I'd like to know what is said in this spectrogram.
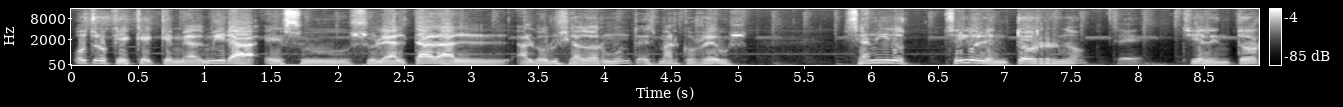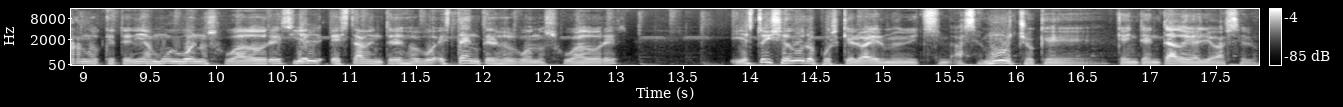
Otro que, que- que me admira eh, su, su lealtad al, al Borussia Dortmund es Marcos Reus. Se han ido, se ha ido el entorno, sí, el entorno que tenía muy buenos jugadores y él estaba entre esos, está entre esos buenos jugadores. Y estoy seguro pues que el Bayern Múnich hace mucho que, que ha intentado ya llevárselo,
